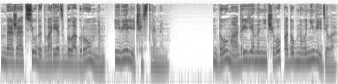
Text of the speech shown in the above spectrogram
Даже отсюда дворец был огромным и величественным. Дома Адриена ничего подобного не видела,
